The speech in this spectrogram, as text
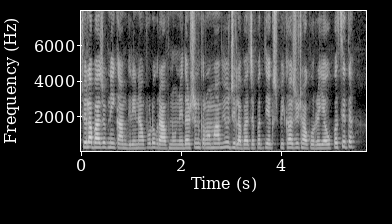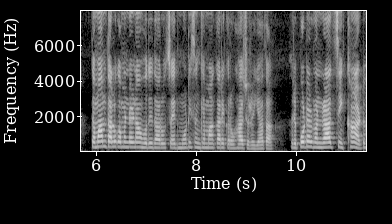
જિલ્લા ભાજપની કામગીરીના ફોટોગ્રાફનું નિદર્શન કરવામાં આવ્યું. જિલ્લા ભાજપ અધ્યક્ષ ભીખાજી ઠાકોર રહ્યા ઉપસ્થિત. તમામ તાલુકા મંડળના હોદ્દેદારો સહિત મોટી સંખ્યામાં કાર્યકરો હાજર રહ્યા હતા. Reporter Vanrajsinh Khant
